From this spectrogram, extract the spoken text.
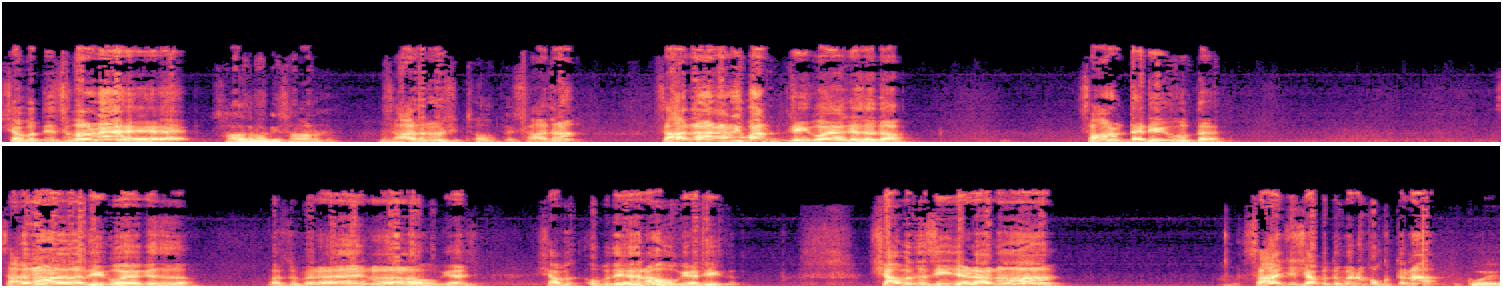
ਸ਼ਬਦ ਦੀ ਸਾਣਾ ਹੈ ਸਾਧਨਾ ਕੀ ਸ਼ਾਨ ਹੈ। ਸਾਧਨਾ ਸਾਧਨਾ ਸਾਧਨਾ ਨਾਲ ਨਹੀਂ ਮਨ ਠੀਕ ਹੋਇਆ ਕਿਸੇ ਦਾ। ਸਾਣ ਤੇ ਠੀਕ ਹੁੰਦਾ ਹੈ। ਸਾਧਨਾ ਵਾਲਾ ਦਾ ਠੀਕ ਹੋਇਆ ਕਿਸੇ ਦਾ। ਬਸ ਫਿਰ ਇਹਨਾਂ ਵਾਲਾ ਹੋ ਗਿਆ ਸ਼ਬਦ ਉਪਦੇਸ਼ ਨਾ ਹੋ ਗਿਆ ਠੀਕ। ਸ਼ਬਦ ਸੀ ਜਿਹੜਾ ਨਾ ਸਾਜ ਸ਼ਬਦ ਮੈਨੂੰ ਮੁਕਤ ਨਾ। ਕੋਈ।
